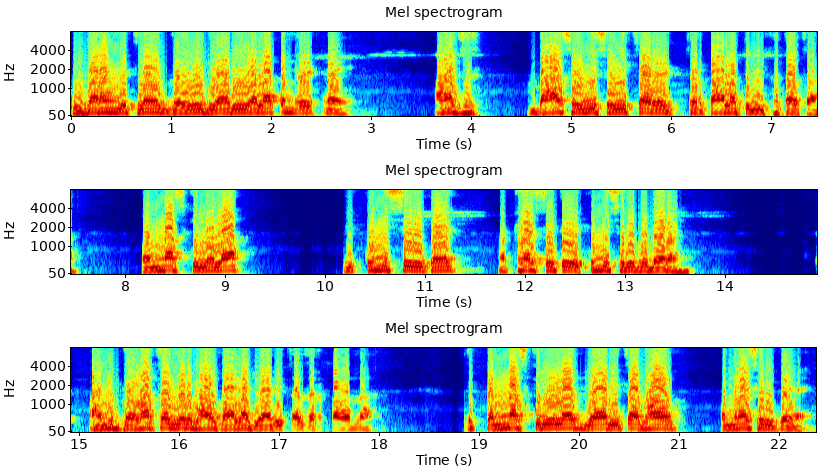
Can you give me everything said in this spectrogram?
उदाहरण घेतलं गहू ज्वारी याला पण रेट नाही. आज दहा सव्वीस सव्वीसचा रेट जर पाहिला तुम्ही खताचा पन्नास किलोला एकोणीसशे रुपये अठराशे ते एकोणीसशे रुपये दर आहे. आणि गव्हाचा जर भाव पाहिला ज्वारीचा जर पावला तर पन्नास किलोला ज्वारीचा भाव पंधराशे रुपये आहे.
